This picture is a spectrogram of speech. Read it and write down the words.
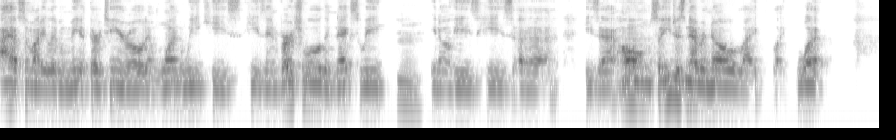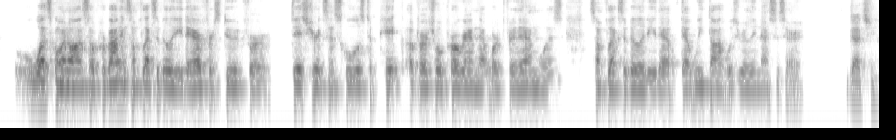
i have somebody living with me a 13 year old and one week he's he's in virtual the next week mm. you know he's he's uh he's at home so you just never know like like what what's going on so providing some flexibility there for student for districts and schools to pick a virtual program that worked for them was some flexibility that that we thought was really necessary Got you,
